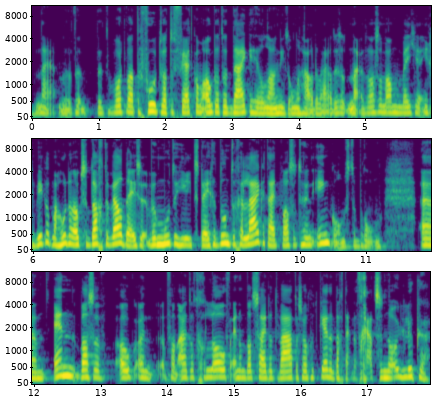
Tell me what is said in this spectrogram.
Nou ja, het, wordt wat voert, wat te ver. Kwam ook dat de dijken heel lang niet onderhouden waren. Dus nou, het was allemaal een beetje ingewikkeld. Maar hoe dan ook, ze dachten wel deze, we moeten hier iets tegen doen. Tegelijkertijd was het hun inkomstenbron. Um, en was er ook een, vanuit dat geloof en omdat zij dat water zo goed kennen, dacht, dat gaat ze nooit lukken.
